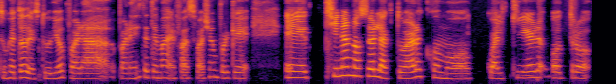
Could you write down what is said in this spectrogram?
sujeto de estudio para, para este tema del fast fashion, porque eh, China no suele actuar como cualquier otro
